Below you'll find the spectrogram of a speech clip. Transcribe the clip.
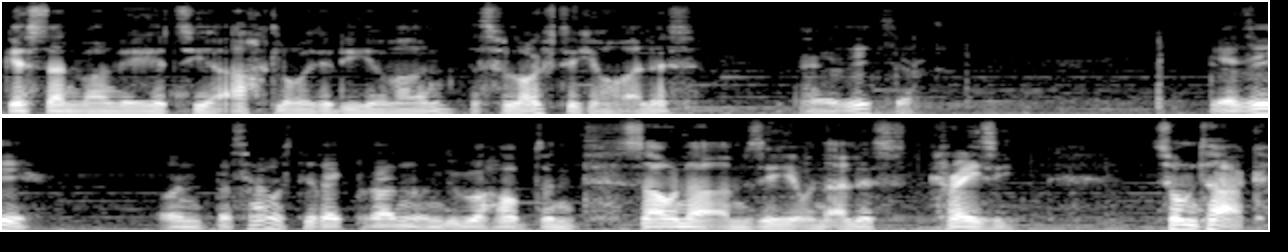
Gestern waren wir jetzt hier acht Leute, die hier waren. Das verläuft sich auch alles. Ja, ihr seht's ja. Der See und das Haus direkt dran und überhaupt und Sauna am See und alles crazy. Zum Tag.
